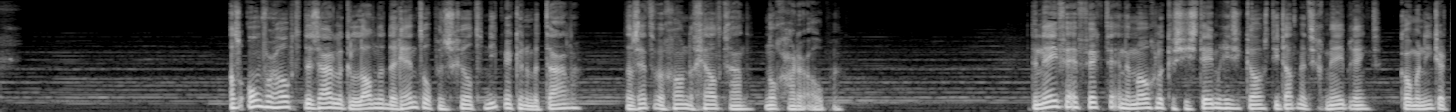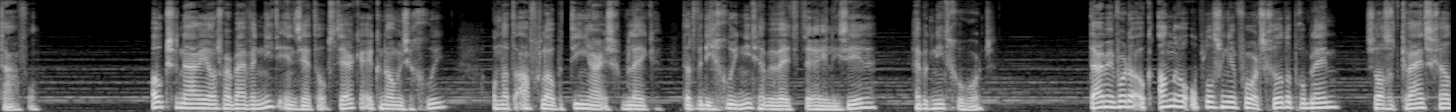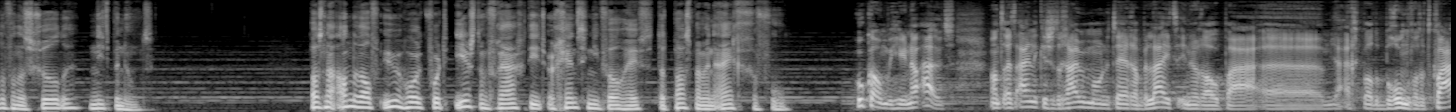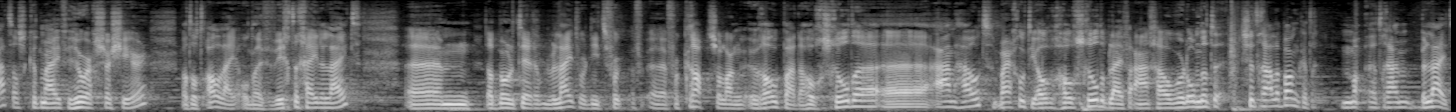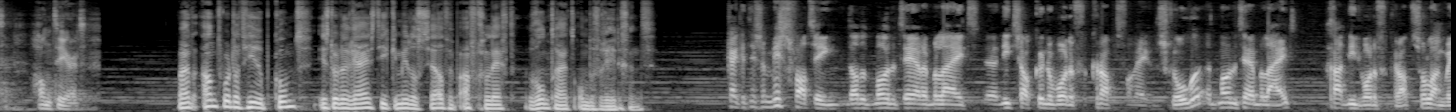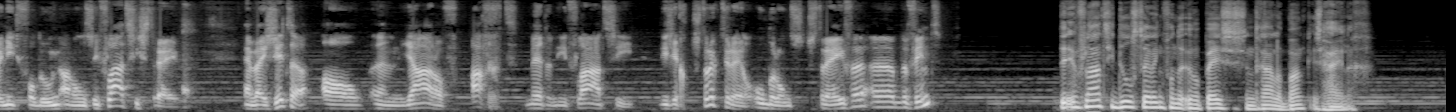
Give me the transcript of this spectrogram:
Als onverhoopt de zuidelijke landen de rente op hun schuld niet meer kunnen betalen, dan zetten we gewoon de geldkraan nog harder open. De neveneffecten en de mogelijke systeemrisico's die dat met zich meebrengt, komen niet ter tafel. Ook scenario's waarbij we niet inzetten op sterke economische groei, omdat de afgelopen tien jaar is gebleken dat we die groei niet hebben weten te realiseren, heb ik niet gehoord. Daarmee worden ook andere oplossingen voor het schuldenprobleem, zoals het kwijtschelden van de schulden, niet benoemd. Pas na anderhalf uur hoor ik voor het eerst een vraag die het urgentieniveau heeft dat past bij mijn eigen gevoel. Hoe komen we hier nou uit? Want uiteindelijk is het ruime monetaire beleid in Europa uh, ja, eigenlijk wel de bron van het kwaad, als ik het maar even heel erg chargeer. Wat tot allerlei onevenwichtigheden leidt. Um, dat monetaire beleid wordt niet ver, uh, verkrapt zolang Europa de hoge schulden uh, aanhoudt. Maar goed, die hoge schulden blijven aangehouden worden omdat de centrale bank het, het ruim beleid hanteert. Maar het antwoord dat hierop komt, is door de reis die ik inmiddels zelf heb afgelegd ronduit onbevredigend. Kijk, het is een misvatting dat het monetaire beleid uh, niet zou kunnen worden verkrapt vanwege de schulden. Het monetaire beleid gaat niet worden verkrapt zolang wij niet voldoen aan ons inflatiestreven. En wij zitten al een jaar of acht met een inflatie die zich structureel onder ons streven uh, bevindt. De inflatiedoelstelling van de Europese Centrale Bank is heilig.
